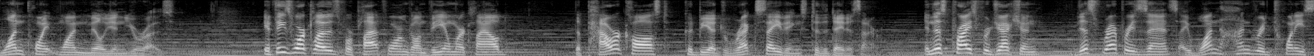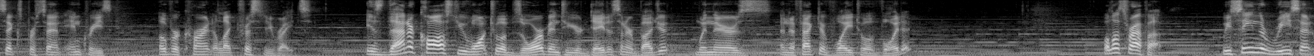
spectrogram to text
1.1 million euros. If these workloads were platformed on VMware Cloud, the power cost could be a direct savings to the data center. In this price projection, this represents a 126% increase over current electricity rates. Is that a cost you want to absorb into your data center budget when there's an effective way to avoid it? Well, let's wrap up. We've seen the recent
